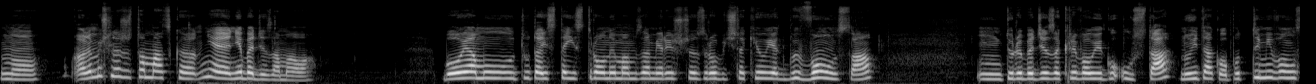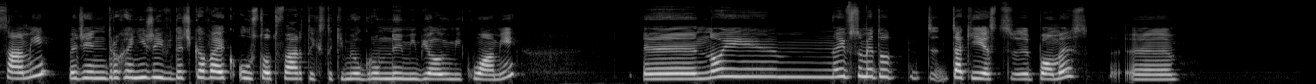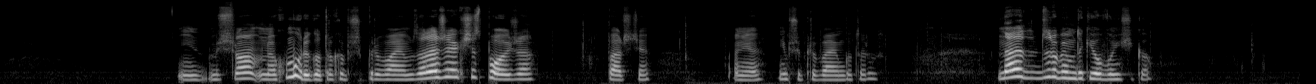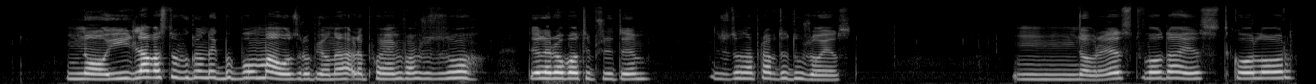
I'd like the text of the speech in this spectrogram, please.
No, ale myślę, że ta macka... Nie, nie będzie za mała. Bo ja mu tutaj z tej strony mam zamiar jeszcze zrobić takiego jakby wąsa, mm, który będzie zakrywał jego usta. No i tak o, pod tymi wąsami będzie trochę niżej widać kawałek ust otwartych z takimi ogromnymi białymi kłami. Yy, no i no i w sumie to taki jest y, pomysł. I Myślałam, no chmury go trochę przykrywają. Zależy jak się spojrzę. Patrzcie. A nie, nie przykrywają go teraz. No ale zrobię mu takiego wąsika. No i dla was to wygląda jakby było mało zrobione, ale powiem wam, że to tyle roboty przy tym, że to naprawdę dużo jest. Mm, dobra, jest woda, jest kolor.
